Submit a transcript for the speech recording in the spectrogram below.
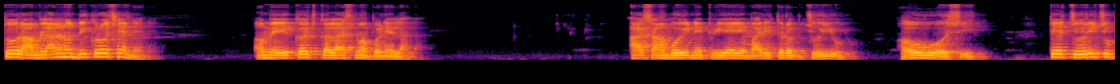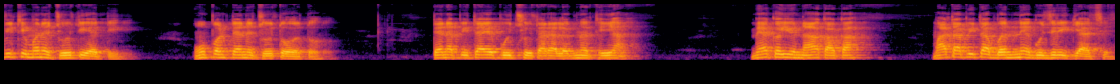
તો રામલાલનો દીકરો છે ને? અમે એક જ ક્લાસમાં ભણેલા. આ સાંભળીને પ્રિયાએ મારી તરફ જોયું. હવું હસી. તે ચોરી ચૂપીથી મને જોતી હતી. હું પણ તેને જોતો હતો. તેના પિતાએ પૂછ્યું, તારા લગ્ન થયા? મેં કહ્યું, ના કાકા. માતા પિતા બંને ગુજરી ગયા છે.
